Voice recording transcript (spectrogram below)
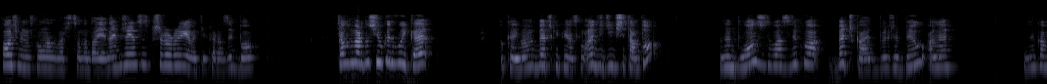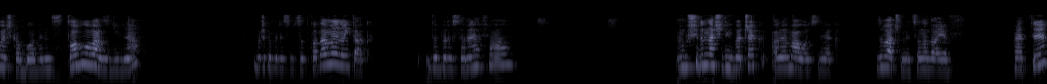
Chodźmy na spawna zobaczyć co nadaje. Najwyżej ją sobie kilka razy, bo... Chciałbym bardzo siłkę dwójkę. Okej, mamy beczkę piracką, ale widzieliście tamto? Ten błąd, że to była zwykła beczka, jakby, że był, ale... Zwykła beczka była, więc to było bardzo dziwne. Beczkę piracką sobie odkładamy, no i tak. Dobiorę serefa. Mam już 17 tych beczek, ale mało, jak. Zobaczmy, co nadaje. Pety.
